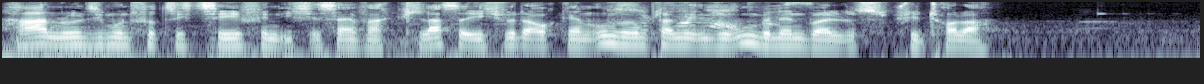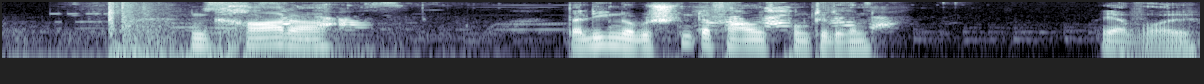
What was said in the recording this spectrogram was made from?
H047C finde ich ist einfach klasse. Ich würde auch gerne unseren Planeten so umbenennen, weil das ist viel toller. Ein Krater. Da liegen nur bestimmt Erfahrungspunkte drin. Jawohl.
